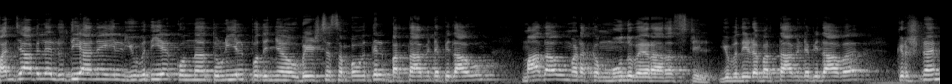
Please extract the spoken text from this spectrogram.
പഞ്ചാബിലെ ലുധിയാനയിൽ യുവതിയെ കൊന്ന് തുണിയിൽ പൊതിഞ്ഞ് ഉപേക്ഷിച്ച സംഭവത്തിൽ ഭർത്താവിന്റെ പിതാവും മാതാവും അടക്കം മൂന്ന് പേർ അറസ്റ്റിൽ. യുവതിയുടെ ഭർത്താവിന്റെ പിതാവ് കൃഷ്ണൻ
